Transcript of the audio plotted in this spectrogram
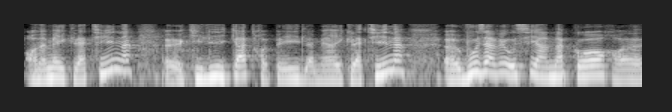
en Amérique latine lie quatre pays de l'Amérique latine. Euh, vous avez aussi un accord euh,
